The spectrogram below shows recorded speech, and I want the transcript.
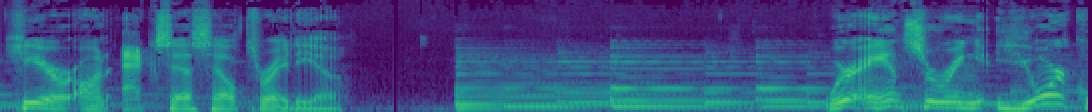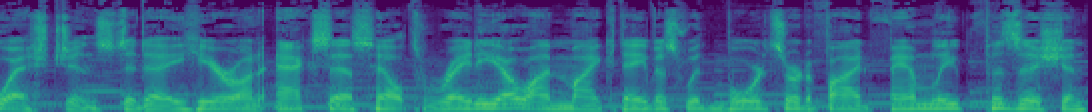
here on Access Health Radio. We're answering your questions today here on Access Health Radio. I'm Mike Davis with board certified family physician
